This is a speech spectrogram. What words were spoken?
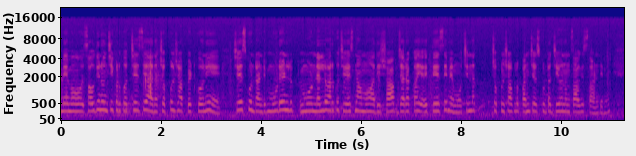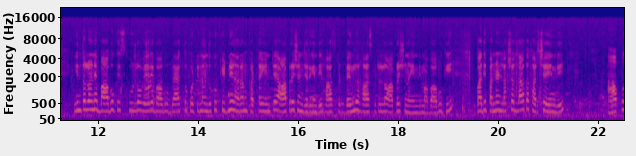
మేము సౌదీ నుంచి ఇక్కడికి వచ్చేసి ఆయన చెప్పుల షాప్ పెట్టుకొని చేసుకుంటా అంటే మూడేళ్ళు మూడు నెలల వరకు చేసినాము. అది షాప్ జరక్క ఎత్తేసి మేము చిన్న చెప్పుల షాప్లో పని చేసుకుంటా జీవనం సాగిస్తా అంటే ఇంతలోనే బాబుకి స్కూల్లో వేరే బాబు బ్యాగ్తో కొట్టినందుకు కిడ్నీ నరం కట్ అయ్యింటే ఆపరేషన్ జరిగింది. హాస్పిటల్ బెంగళూరు హాస్పిటల్లో ఆపరేషన్ అయింది మా బాబుకి. పది పన్నెండు లక్షల దాకా ఖర్చు అయింది. అప్పు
